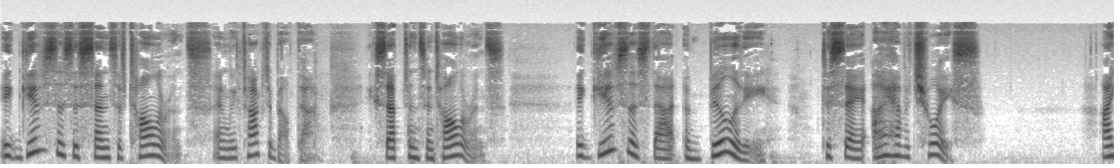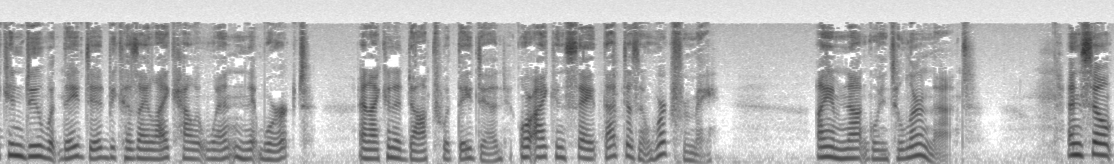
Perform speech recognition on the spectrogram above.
It gives us a sense of tolerance, and we've talked about that acceptance and tolerance. It gives us that ability to say, I have a choice. I can do what they did because I like how it went and it worked, and I can adopt what they did, or I can say, that doesn't work for me. I am not going to learn that. And so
